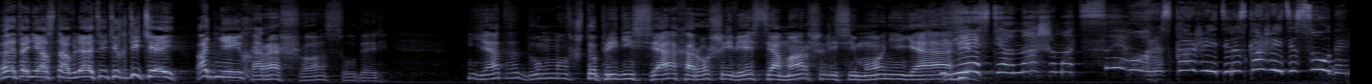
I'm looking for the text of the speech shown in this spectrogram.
Это не оставлять этих детей одних. Хорошо, сударь. Я-то думал, что принеся хорошие вести о маршале Симоне, я... Вести о нашем отце? О, расскажите, расскажите, сударь.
